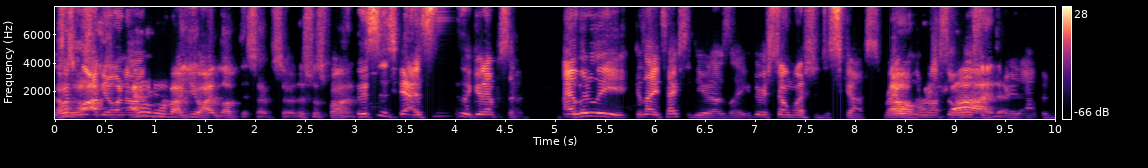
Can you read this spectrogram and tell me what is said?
There's that was a lot awesome. going on. I don't know about you. I love this episode. This was fun. This is yeah, this is a good episode. I literally because I texted you and I was like, there's so much to discuss. Right oh when the Russell God. Wilson trade happened.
